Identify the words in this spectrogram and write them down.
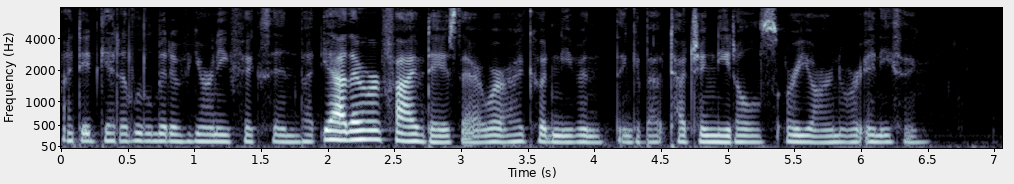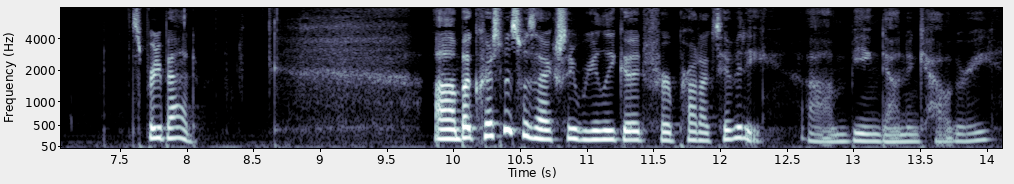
I did get a little bit of yarny fix in. But yeah, there were five days there where I couldn't even think about touching needles or yarn or anything. It's pretty bad. Uh, but Christmas was actually really good for productivity. Um, being down in Calgary,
